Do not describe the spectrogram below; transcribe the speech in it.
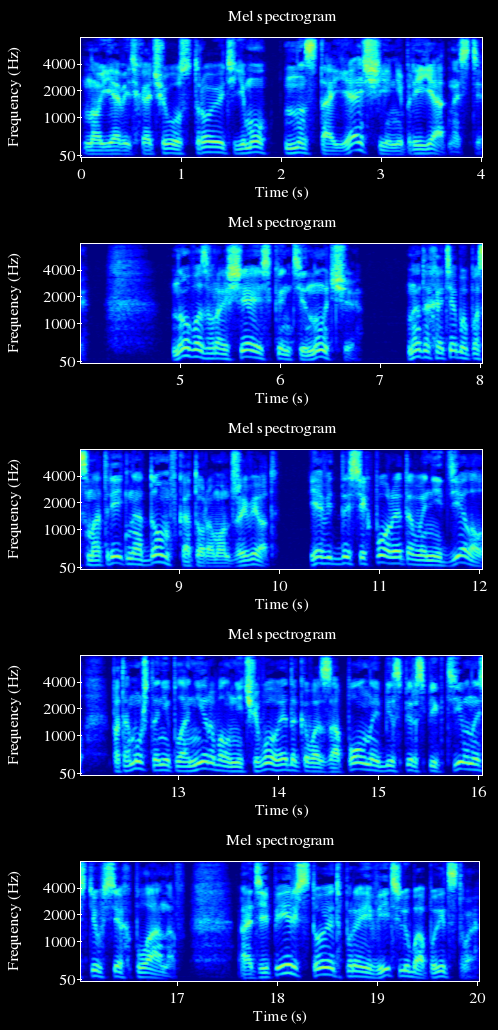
но я ведь хочу устроить ему настоящие неприятности. Но, возвращаясь к Антинуччи, надо хотя бы посмотреть на дом, в котором он живет. Я ведь до сих пор этого не делал, потому что не планировал ничего эдакого за полной бесперспективностью всех планов. А теперь стоит проявить любопытство.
